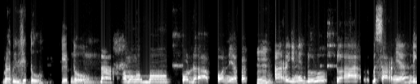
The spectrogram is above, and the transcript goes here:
melebihi di situ gitu Hmm. Nah, ngomong-ngomong Vodafone ya, Feb, Hmm. hari ini dulu lah besarnya di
